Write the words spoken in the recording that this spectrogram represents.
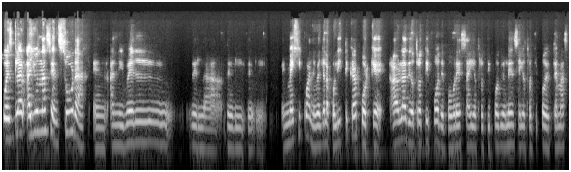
pues claro, hay una censura en, a nivel de la, del, en México, a nivel de la política, porque habla de otro tipo de pobreza y otro tipo de violencia y otro tipo de temas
